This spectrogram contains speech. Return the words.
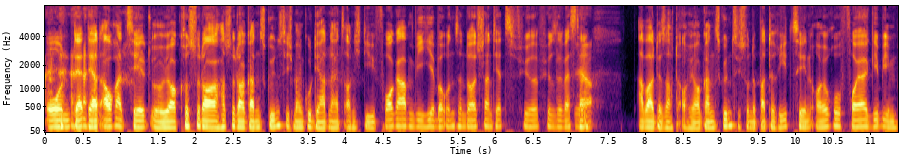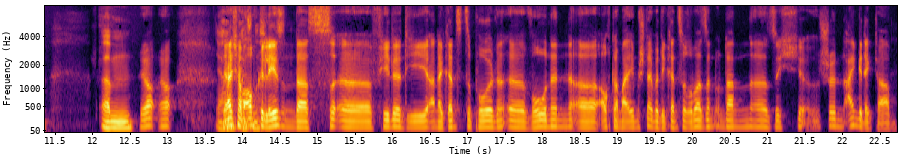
Und der, der hat auch erzählt, oh, ja, kriegst du da, hast du da ganz günstig. Ich meine, gut, die hatten da jetzt auch nicht die Vorgaben wie hier bei uns in Deutschland jetzt für, für Silvester. Ja. Aber der sagt auch, ja, ganz günstig, so eine Batterie, 10 Euro, Feuer, gib ihm. Ähm, ja, ja. Ja, ja ich habe auch nicht. gelesen, dass äh, viele, die an der Grenze zu Polen äh, wohnen, äh, auch da mal eben schnell über die Grenze rüber sind und dann äh, sich äh, schön eingedeckt haben.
